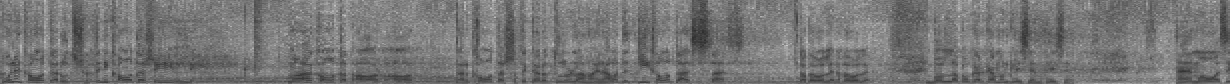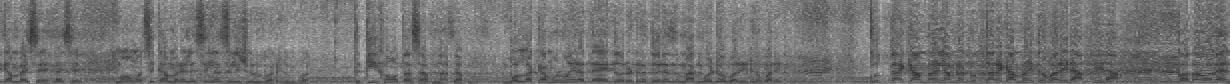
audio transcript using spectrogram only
উনি ক্ষমতার উৎস তিনি ক্ষমতাশীল। মহা ক্ষমতা ধর। ধর তার ক্ষমতার সাথে কারও তুলনা হয় না। আমাদের কি ক্ষমতা? আছে কথা বলে কথা বলে বল্লা পোকার কেমন খেয়েছেন? খেয়েছেন। হ্যাঁ মৌমাছি কামড়াইছে। মৌমাছি কামড়াইলে সিলাসিলি শুরু করে। তো কি ক্ষমতা আছে আপনার? বল্লা কামড় মেয়েরা দেয় তো ওটা ধরে যে মার বইতেও পারি। পারি কুত্তায় কামড়াইলে আমরা কুত্তারে কামড়াইতেও পারি না। কথা বলেন।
